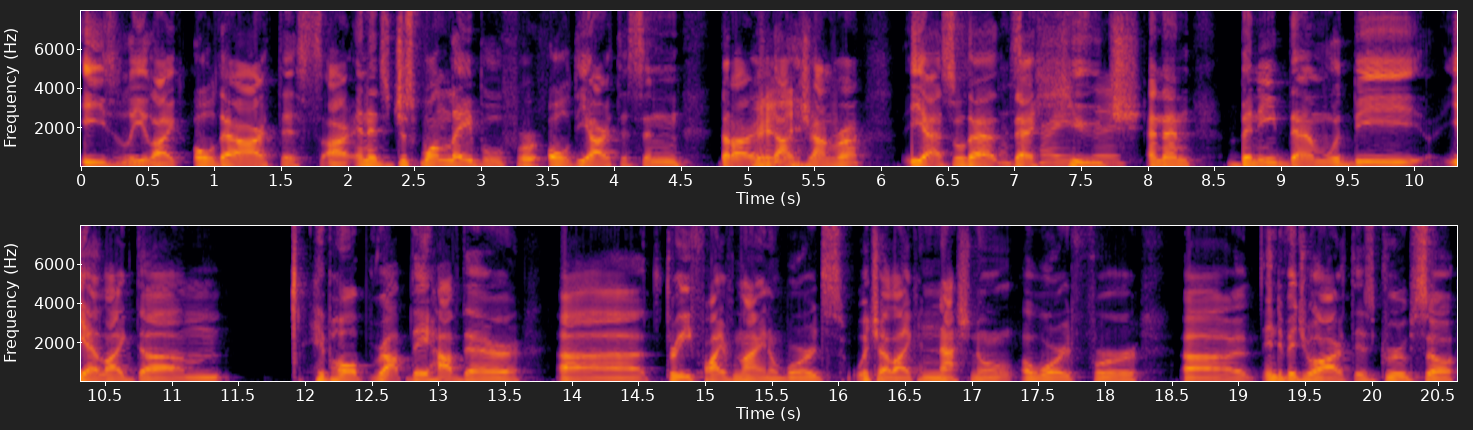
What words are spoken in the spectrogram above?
easily. Like all their artists are and it's just one label for all the artists in that are in that genre. Yeah, so they're That's they're crazy. huge. And then beneath them would be yeah, like the um, hip hop rap. They have their uh 359 awards, which are like a national award for uh individual artist groups. So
